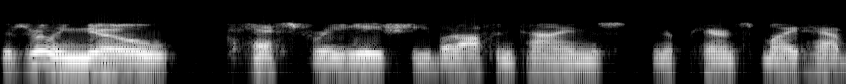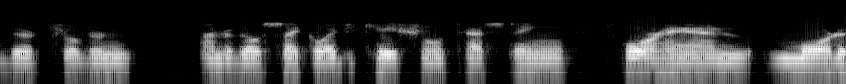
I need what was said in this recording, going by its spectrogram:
there's really no test for ADHD, but oftentimes, you know, parents might have their children undergo psychoeducational testing beforehand more to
